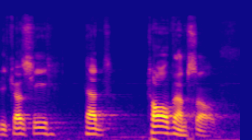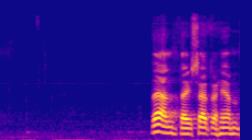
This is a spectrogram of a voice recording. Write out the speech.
because he had told them so. Then they said to him,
